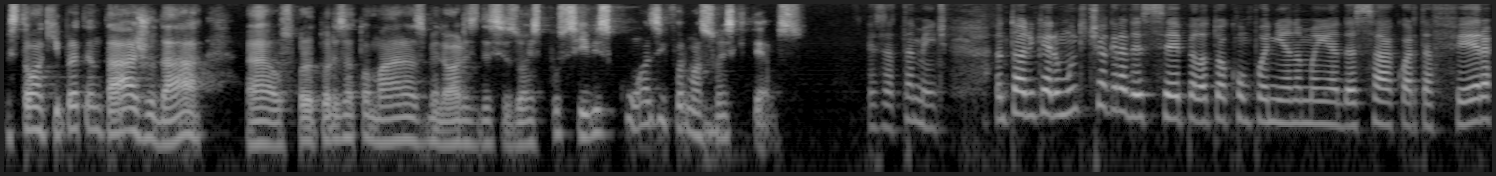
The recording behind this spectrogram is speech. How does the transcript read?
estão aqui para tentar ajudar uh, os produtores a tomar as melhores decisões possíveis com as informações que temos. Exatamente. Antônio, quero muito te agradecer pela tua companhia na manhã dessa quarta-feira.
